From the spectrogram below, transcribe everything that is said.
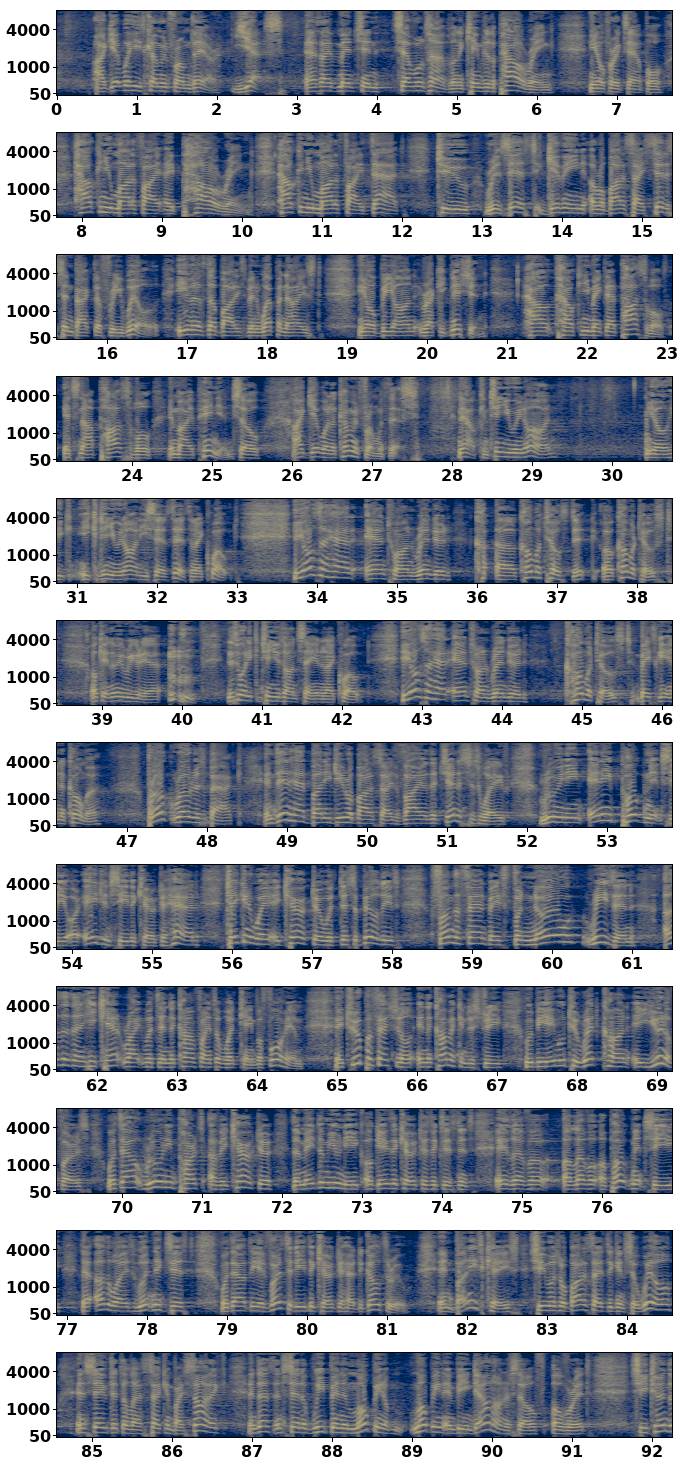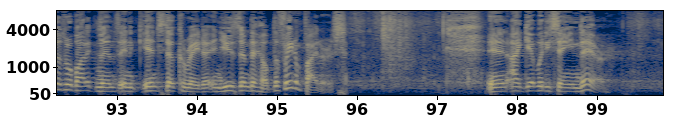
I get where he's coming from there. Yes, as I've mentioned several times, when it came to the power ring, you know, for example, how can you modify a power ring? How can you modify that to resist giving a roboticized citizen back their free will, even if the body's been weaponized, you know, beyond recognition? How, how can you make that possible? It's not possible, in my opinion. So I get where they're coming from with this. Now, continuing on, you know, he, he continuing on, he says this, and I quote: He also had Antoine rendered uh, comatose, uh, comatose. Okay, let me read that. this is what he continues on saying, and I quote: He also had Antoine rendered comatose, basically in a coma, broke Rotor's back, and then had Bunnie deroboticized via the Genesis wave, ruining any potency or agency the character had, taking away a character with disabilities from the fan base for no reason other than he can't write within the confines of what came before him. A true professional in the comic industry would be able to retcon a universe without ruining parts of a character that made them unique or gave the character's existence a level, a level of potency that otherwise wouldn't exist without the adversity the character had to go through. In Bunnie's case, she was roboticized against her will and saved at the last second by Sonic, and thus instead of weeping and moping, moping and being down on herself over it, she turned those robotic limbs against the creator and used them to help the freedom fighters. And I get what he's saying there.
